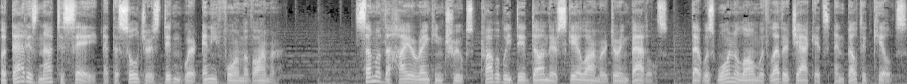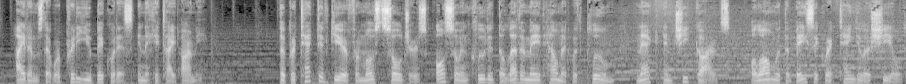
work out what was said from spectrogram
But that is not to say that the soldiers didn't wear any form of armor. Some of the higher-ranking troops probably did don their scale armor during battles, that was worn along with leather jackets and belted kilts, items that were pretty ubiquitous in the Hittite army. The protective gear for most soldiers also included the leather-made helmet with plume, neck and cheek guards, along with the basic rectangular shield,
